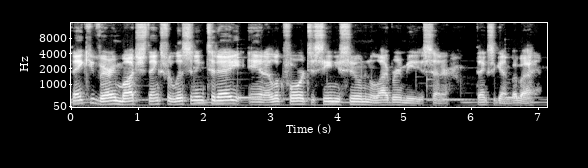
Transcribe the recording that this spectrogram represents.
Thank you very much. Thanks for listening today, and I look forward to seeing you soon in the Library Media Center. Thanks again. Bye bye.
